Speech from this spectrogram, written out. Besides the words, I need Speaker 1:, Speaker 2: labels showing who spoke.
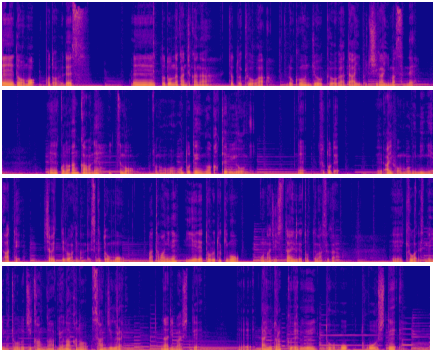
Speaker 1: えー、どうも、ポトフです。えー、っと、どんな感じかな。ちょっと今日は録音状況がだいぶ違いますね。えーこのアンカーはね、いつも、その、本当電話かけるように、ね、外で、え iPhone を耳に当て喋ってるわけなんですけども、まあ、たまにね、家で撮るときも同じスタイルで撮ってますが、え今日はですね、今ちょうど時間が夜中の3時ぐらいなりまして、えーライブトラック L8 を通して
